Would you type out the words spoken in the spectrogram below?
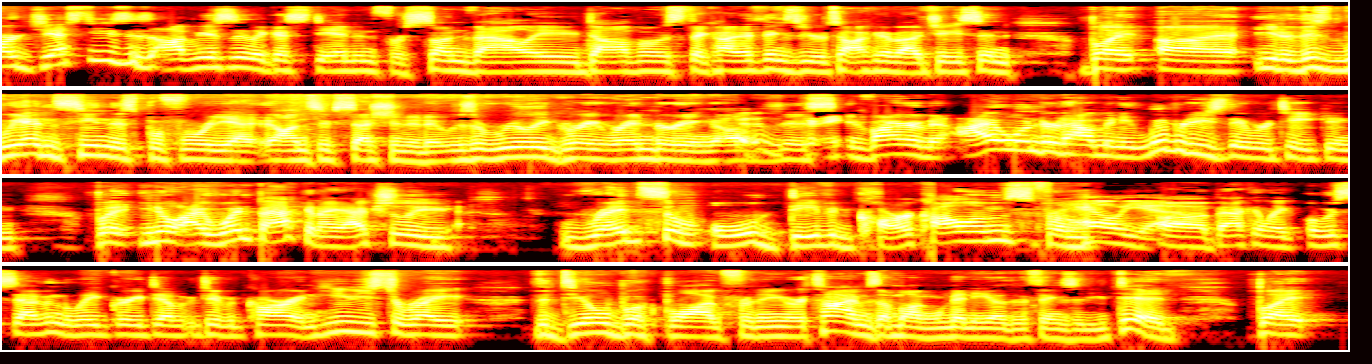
Argestes is obviously like a stand-in for Sun Valley, Davos, the kind of things you're talking about, Jason. But uh, you know, this we hadn't seen this before yet on Succession, and it was a really great rendering of this great. environment. I wondered how many liberties they were taking, but you know, I went back and I actually. Read some old David Carr columns from Hell yeah. uh, back in like 07, the late great David Carr, and he used to write the Deal Book blog for the New York Times, among many other things that he did. But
